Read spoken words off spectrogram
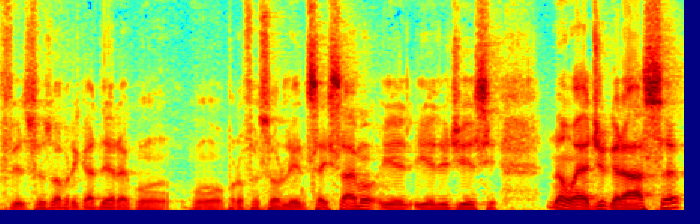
fiz, fiz uma brincadeira com, com o professor Lindsay Simon e ele, e ele disse, não é de graça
